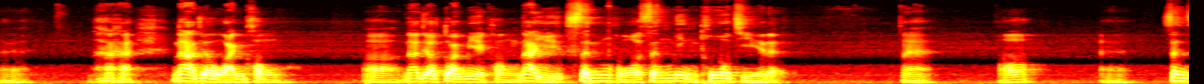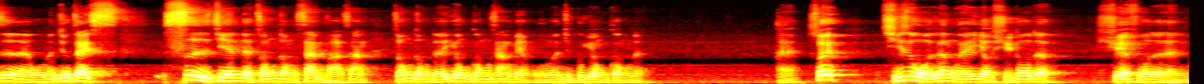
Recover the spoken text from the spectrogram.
哎，那叫玩空。啊，那叫断灭空，那与生活生命脱节了。哎，哦，哎，甚至呢，我们就在世世间的种种善法上、种种的用功上面，我们就不用功了。哎，所以其实我认为有许多的学佛的人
